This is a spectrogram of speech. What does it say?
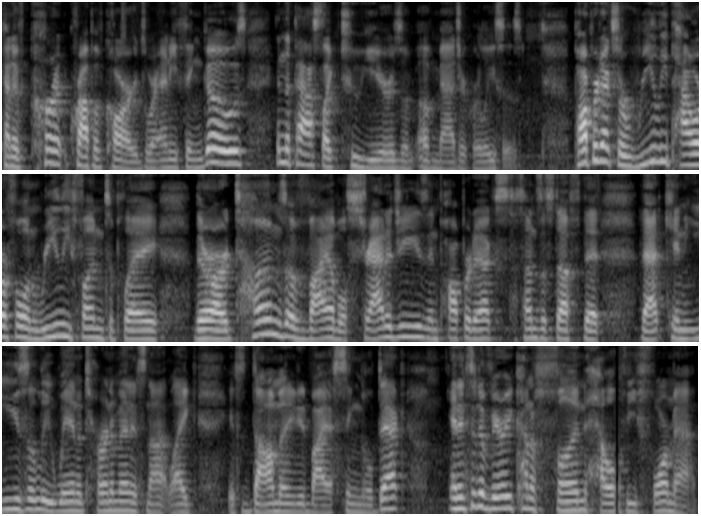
kind of current crop of cards where anything goes in the past like two years of, of Magic releases. Pauper decks are really powerful and really fun to play. There are tons of viable strategies in Pauper decks, tons of stuff that that can easily win a tournament. It's not like it's dominated by a single deck, and it's in a very kind of fun, healthy format.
